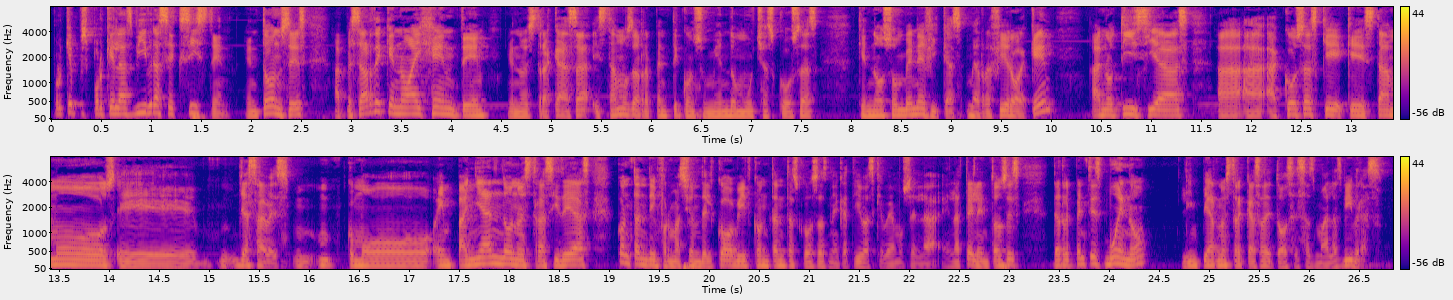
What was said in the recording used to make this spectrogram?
¿Por qué? Pues porque las vibras existen. Entonces, a pesar de que no hay gente en nuestra casa, estamos de repente consumiendo muchas cosas que no son benéficas. Me refiero a qué? A noticias, a, cosas que, estamos, eh, ya sabes, como empañando nuestras ideas con tanta información del COVID, con tantas cosas negativas que vemos en la, en la tele. Entonces, de repente es bueno limpiar nuestra casa de todas esas malas vibras.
